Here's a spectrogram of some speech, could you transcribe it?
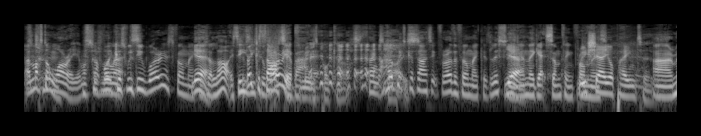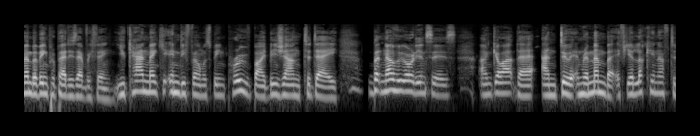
I must not worry. I must just Because we do worry as filmmakers Yeah. a lot. It's It's easy to worry about for me, it. this podcast. Thanks, I hope it's cathartic for other filmmakers listening Yeah. and they get something from We this. share your pain too. Uh, remember, being prepared is everything. You can make your indie film. It's been proved by Bizhan today. But know who your audience is and go out there and do it. And remember, if you're lucky enough to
